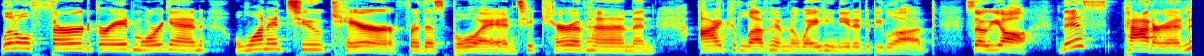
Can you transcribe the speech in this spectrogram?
little third grade Morgan wanted to care for this boy and take care of him. And I could love him the way he needed to be loved. So, y'all, this pattern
